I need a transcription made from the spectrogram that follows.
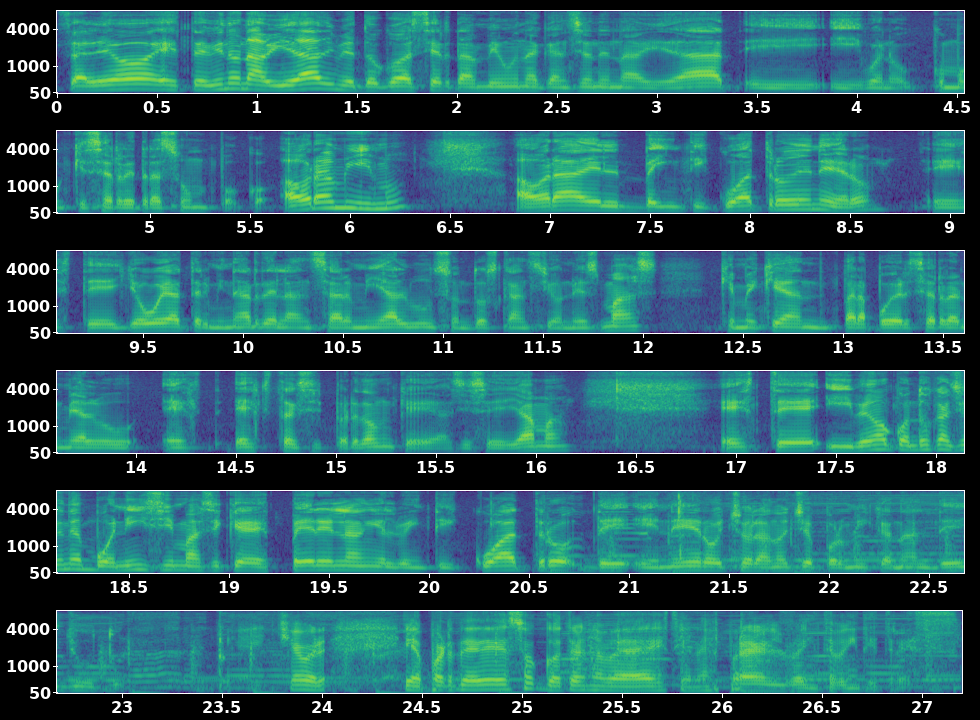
salió, este, vino Navidad y me tocó hacer también una canción de Navidad y, bueno, como que se retrasó un poco. Ahora mismo, ahora el 24 de enero, este, yo voy a terminar de lanzar mi álbum, son dos canciones más que me quedan para poder cerrar mi álbum Éxtasis, perdón, que así se llama. Este, y vengo con dos canciones buenísimas, así que espérenla el 24 de enero, 8 de la noche, por mi canal de YouTube. Chévere. Y aparte de eso, ¿qué otras novedades tienes para el 2023?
